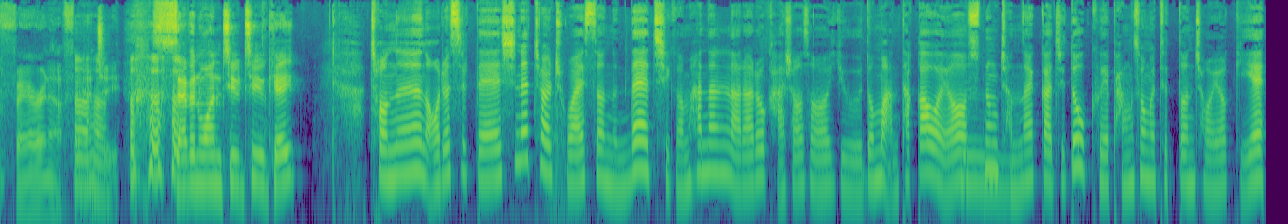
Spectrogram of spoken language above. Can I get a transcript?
Fair enough, Uh-huh. Angie. 7122, Kate. 저는 어렸을 때 신해철 좋아했었는데 지금 하늘나라로 가셔서 유 너무 안타까워요. 수능 전날까지도 그의 방송을 듣던 저였기에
